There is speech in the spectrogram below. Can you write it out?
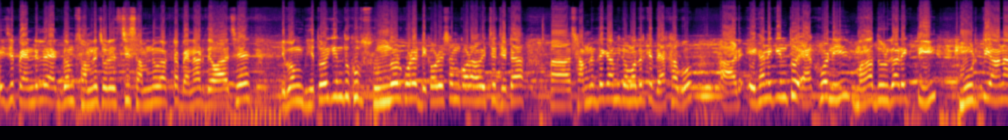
এই যে প্যান্ডেলের একদম সামনে চলে এসেছি, সামনেও একটা ব্যানার দেওয়া আছে এবং ভেতরে কিন্তু খুব সুন্দর করে ডেকোরেশন করা হয়েছে যেটা সামনে থেকে আমি তোমাদেরকে দেখাবো। আর এখানে কিন্তু এখনই মা দুর্গার একটি মূর্তি আনা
